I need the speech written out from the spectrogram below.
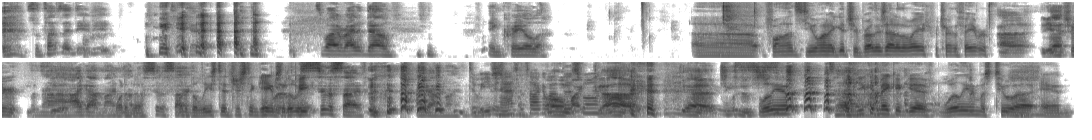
Sometimes I do, dude. That's why I write it down in Crayola. Uh, Fonz, do you want to get your brothers out of the way? Return the favor. Uh, yeah, sure. Let's do. Nah, I got mine. One of I'll the- sit. One of the least interesting games of the week. Sit aside. I got mine. Do we even have to talk about oh this my one? god! Yeah, Jesus. William if you could make a gif, William was Tua and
